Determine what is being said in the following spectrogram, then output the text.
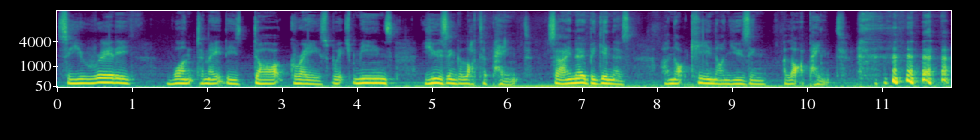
So you really want to make these dark grays, which means using a lot of paint. So I know beginners are not keen on using a lot of paint.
